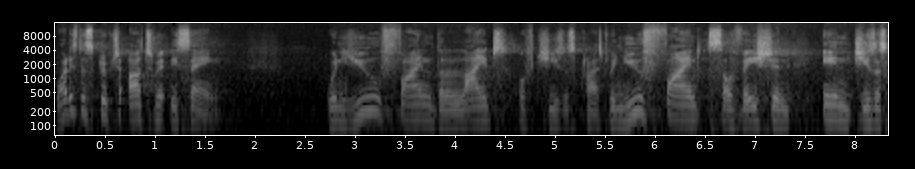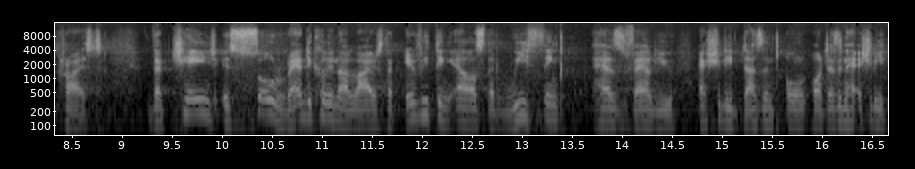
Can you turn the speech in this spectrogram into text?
what is the scripture ultimately saying? When you find the light of Jesus Christ, when you find salvation in Jesus Christ, that change is so radical in our lives that everything else that we think has value actually doesn't own or doesn't actually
